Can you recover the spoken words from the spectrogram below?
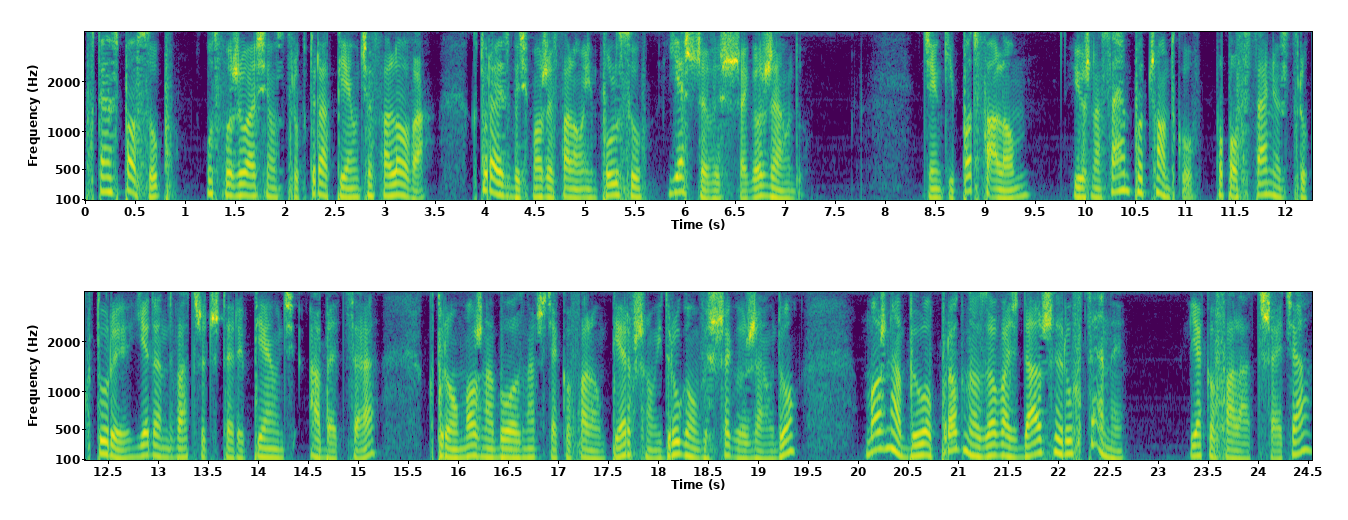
W ten sposób utworzyła się struktura pięciofalowa, która jest być może falą impulsu jeszcze wyższego rzędu. Dzięki podfalom, już na samym początku, po powstaniu struktury 1, 2, 3, 4, 5 ABC, którą można było oznaczyć jako falę pierwszą i drugą wyższego rzędu, można było prognozować dalszy ruch ceny jako fala trzecia,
